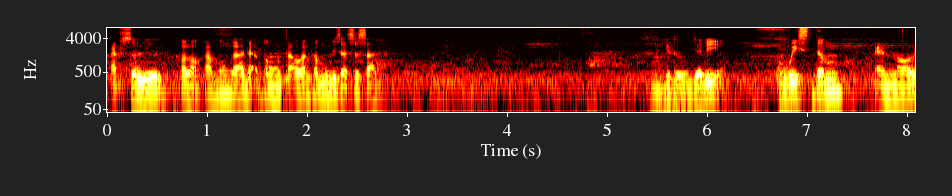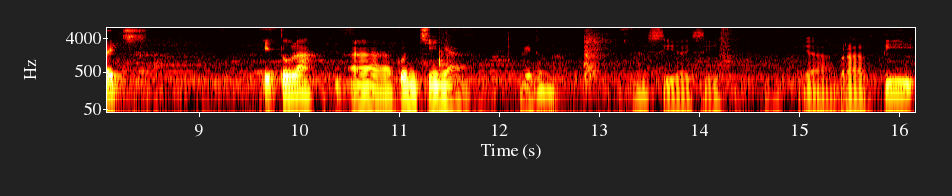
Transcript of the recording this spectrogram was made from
absolute. Kalau kamu nggak ada pengetahuan, kamu bisa sesat. Gitu. Jadi wisdom and knowledge itulah uh, kuncinya gitu. I see, I see. Ya, berarti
